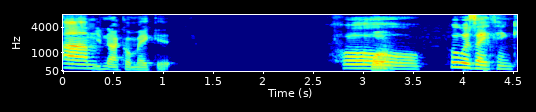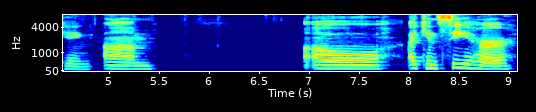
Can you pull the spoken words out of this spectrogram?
um you're not gonna make it. Oh, who was I thinking? Um. Oh, I can see her.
